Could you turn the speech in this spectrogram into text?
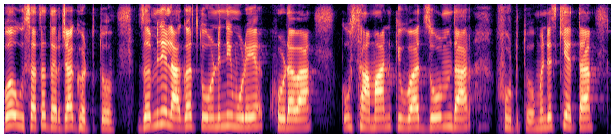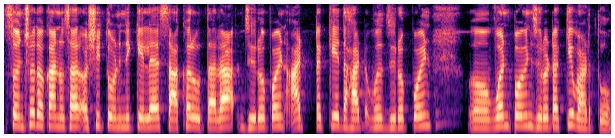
व ऊसाचा दर्जा घटतो. जमिनी लागत तोडणीमुळे खोडवा सामान किंवा जोमदार फुट फुटतो म्हणजेच की आता संशोधकानुसार अशी तोडणी केल्यास साखर उतारा झिरो पॉईंट आठ टक्के दहा व zero point one point zero टक्के वाढतो.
